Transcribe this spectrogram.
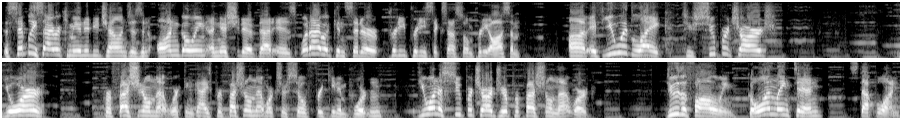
The Simply Cyber Community Challenge is an ongoing initiative that is what I would consider pretty, pretty successful and pretty awesome. Um, if you would like to supercharge your professional network, and guys, professional networks are so freaking important. If you want to supercharge your professional network, do the following go on LinkedIn, step one,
